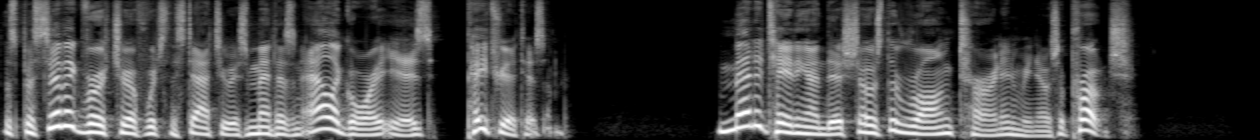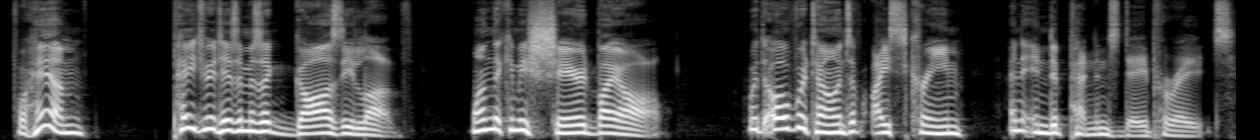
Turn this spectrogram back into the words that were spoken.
The specific virtue of which the statue is meant as an allegory is patriotism. Meditating on this shows the wrong turn in Reno's approach. For him, patriotism is a gauzy love, one that can be shared by all, with overtones of ice cream and Independence Day parades.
